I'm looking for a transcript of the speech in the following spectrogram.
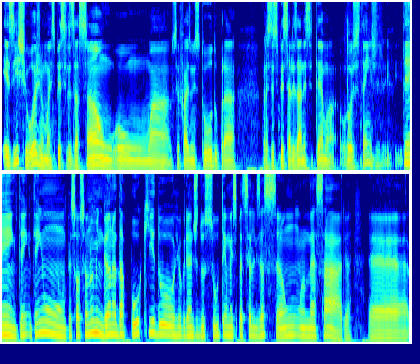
existe hoje uma especialização ou uma, você faz um estudo para para se especializar nesse tema? Hoje tem? Tem, tem, tem um pessoal, se eu não me engano, é da PUC do Rio Grande do Sul, tem uma especialização nessa área é,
